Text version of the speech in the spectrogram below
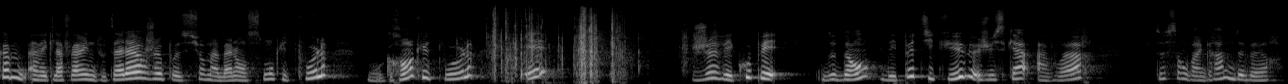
comme avec la farine tout à l'heure, je pose sur ma balance mon cul de poule, mon grand cul de poule, et je vais couper dedans des petits cubes jusqu'à avoir 220 g de beurre.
